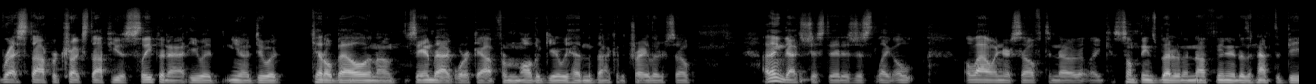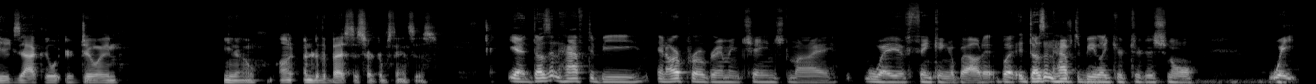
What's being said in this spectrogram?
rest stop or truck stop he was sleeping at, he would you know do a kettlebell and a sandbag workout from all the gear we had in the back of the trailer. So I think that's just it. Is just like allowing yourself to know that like something's better than nothing. It doesn't have to be exactly what you're doing, you know, under the best of circumstances. Yeah, it doesn't have to be. And our programming changed my way of thinking about it, but it doesn't have to be like your traditional weight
